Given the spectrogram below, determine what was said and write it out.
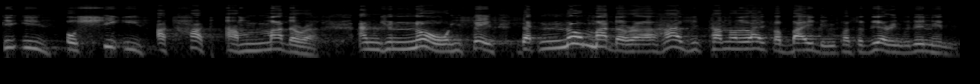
He is or she is at heart a murderer. And you know, he says, that no murderer has eternal life abiding, persevering within him.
